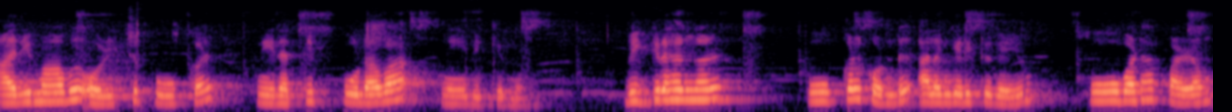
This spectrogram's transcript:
അരിമാവ് ഒഴിച്ച് പൂക്കൾ നിരത്തി പുടവ നെയ്തിരിക്കുന്നു. വിഗ്രഹങ്ങൾ പൂക്കൾ കൊണ്ട് അലങ്കരിക്കുകയും പൂവട, പഴം,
